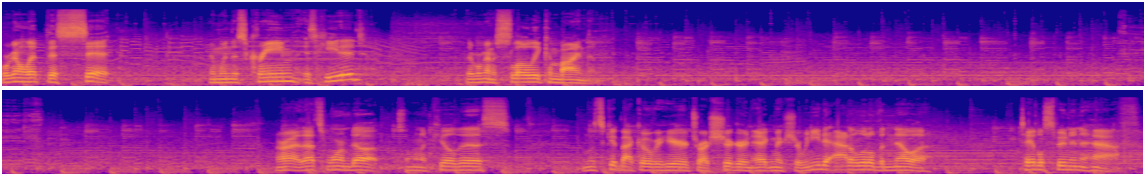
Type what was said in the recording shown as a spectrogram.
We're gonna let this sit and when this cream is heated, then we're gonna slowly combine them. All right, that's warmed up. So I'm gonna kill this. And let's get back over here to our sugar and egg mixture. We need to add a little vanilla, tablespoon and a half.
